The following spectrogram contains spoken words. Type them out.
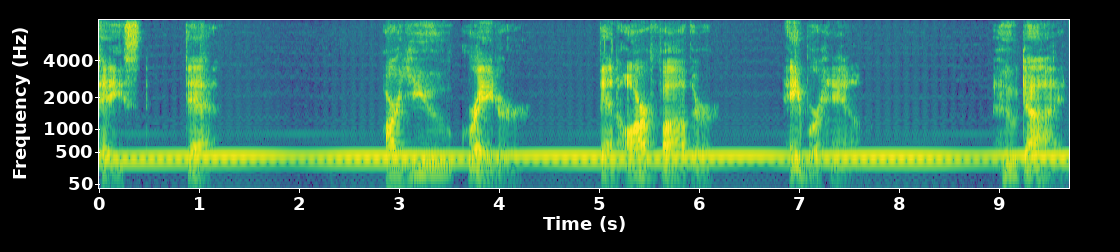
taste death. Are you greater than our father Abraham, who died?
